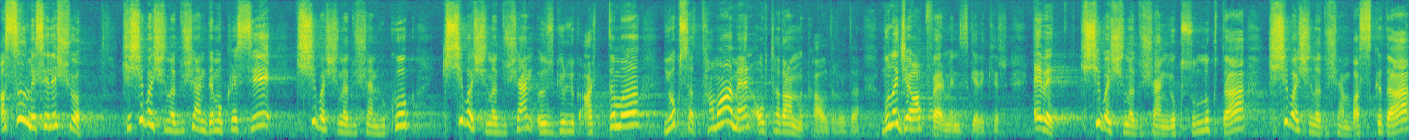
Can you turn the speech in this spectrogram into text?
Asıl mesele şu. Kişi başına düşen demokrasi, kişi başına düşen hukuk, kişi başına düşen özgürlük arttı mı yoksa tamamen ortadan mı kaldırıldı? Buna cevap vermeniz gerekir. Evet, kişi başına düşen yoksulluk da, kişi başına düşen baskı da,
